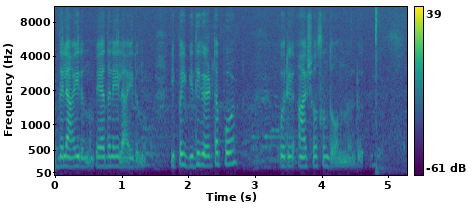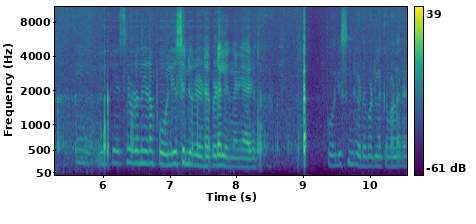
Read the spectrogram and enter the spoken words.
ഇതിലായിരുന്നു വേദനയിലായിരുന്നു. ഇപ്പോൾ ഈ വിധി കേട്ടപ്പോൾ ഒരു ആശ്വാസം തോന്നുന്നുണ്ട്. ഈ കേസിലുടനീളം പോലീസിന്റെ ഒരു ഇടപെടൽ എങ്ങനെയായിരുന്നു? പോലീസിന്റെ ഇടപെടലൊക്കെ വളരെ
